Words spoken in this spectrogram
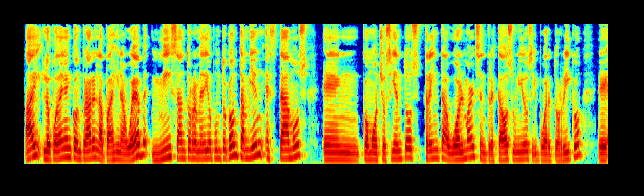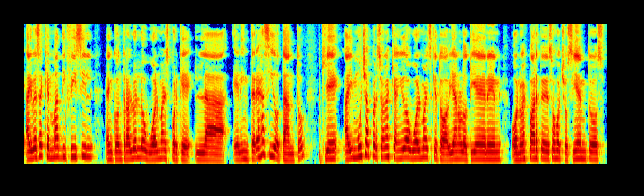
Ahí lo pueden encontrar en la página web, misantoremedio.com. También estamos en como 830 Walmarts entre Estados Unidos y Puerto Rico. Eh, hay veces que es más difícil encontrarlo en los Walmarts porque la, el interés ha sido tanto que hay muchas personas que han ido a Walmarts que todavía no lo tienen o no es parte de esos 800.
